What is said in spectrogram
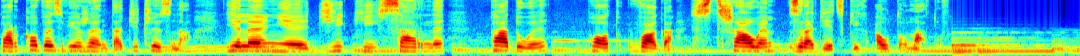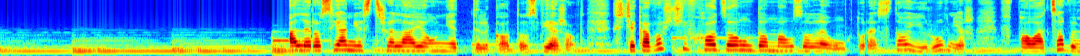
parkowe zwierzęta, dziczyzna, jelenie, dziki, sarny padły pod, uwaga, strzałem z radzieckich automatów. Ale Rosjanie strzelają nie tylko do zwierząt. Z ciekawości wchodzą do mauzoleum, które stoi również w pałacowym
